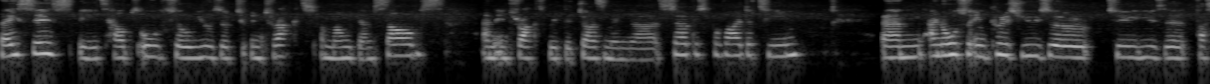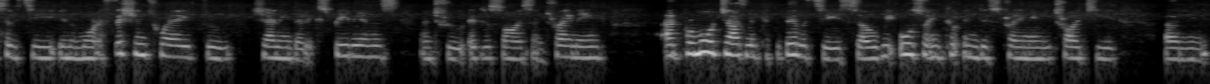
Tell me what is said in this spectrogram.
basis. It helps also user to interact among themselves and interact with the JASMIN uh, service provider team. Um, and also encourage user to use the facility in a more efficient way through sharing their experience and through exercise and training and promote JASMIN capabilities. So we also in, this training, we try to um,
